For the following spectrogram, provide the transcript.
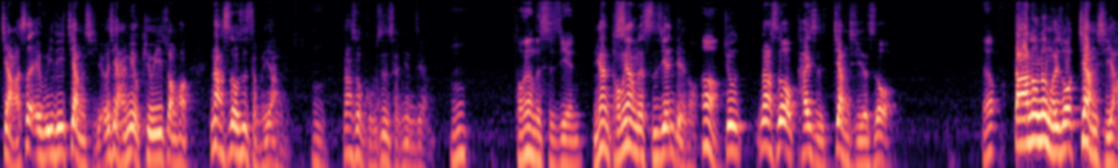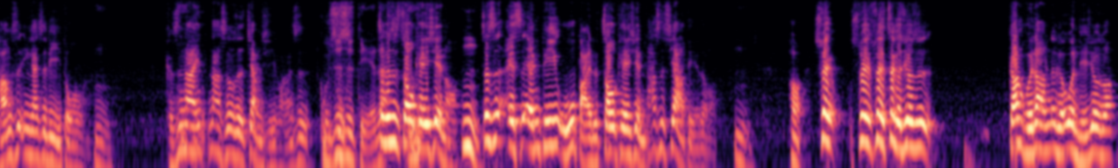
假设 FED 降息，而且还没有 QE 状况，那时候是怎么样的？嗯，那时候股市呈现这样。嗯，同样的时间，你看同样的时间点哦，嗯，就那时候开始降息的时候，大家都认为说降息好像是应该是利多嘛。嗯，可是那那时候的降息反而是股市是跌的。这个是周 K 线哦，嗯，这是 S M P 五百的周 K 线，它是下跌的哦。嗯，好，所以所以所以这个就是。刚回到那个问题，就是说，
